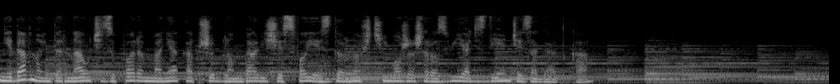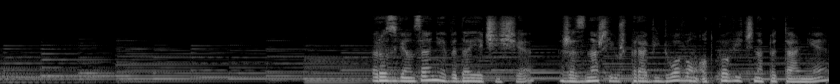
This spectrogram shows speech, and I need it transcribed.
Niedawno internauci z uporem maniaka przyglądali się swojej zdolności możesz rozwijać zdjęcie zagadka. Rozwiązanie wydaje ci się, że znasz już prawidłową odpowiedź na pytanie,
